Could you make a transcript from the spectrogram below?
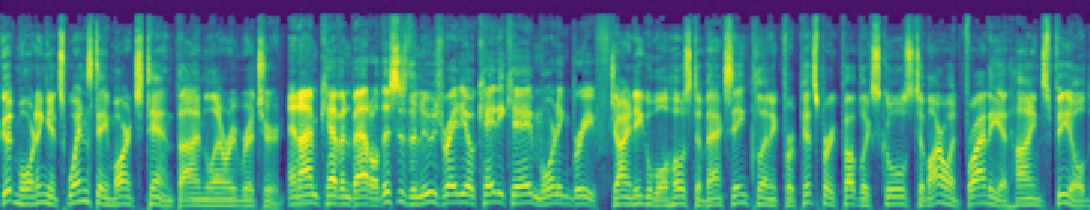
Good morning. It's Wednesday, March 10th. I'm Larry Richert. And I'm Kevin Battle. This is the News Radio KDKA Morning Brief. Giant Eagle will host a vaccine clinic for Pittsburgh Public Schools tomorrow and Friday at Heinz Field.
